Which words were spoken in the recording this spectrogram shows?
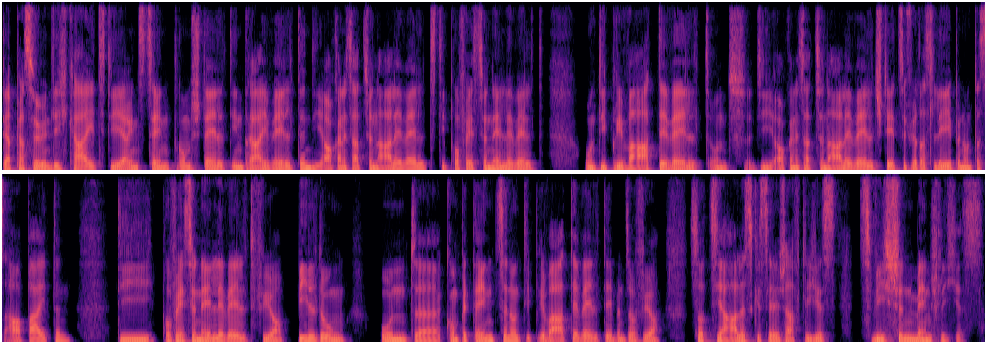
der Persönlichkeit, die er ins Zentrum stellt, in drei Welten, die organisationale Welt, die professionelle Welt und die private Welt. Und die organisationale Welt steht so für das Leben und das Arbeiten die professionelle Welt für Bildung und äh, Kompetenzen und die private Welt ebenso für soziales, gesellschaftliches, zwischenmenschliches.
